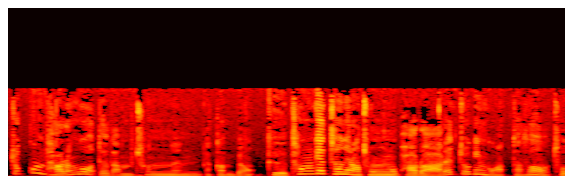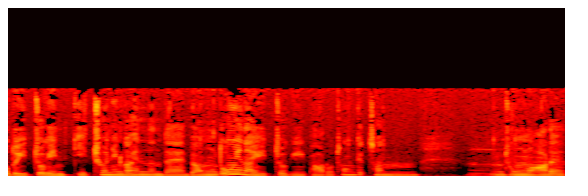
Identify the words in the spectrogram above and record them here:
조금 다른 것 같아요. 남촌은 약간 명, 그 청계천이랑 종로 바로 아래쪽인 것 같아서 저도 이쪽이 이촌인가 했는데 명동이나 이쪽이 바로 청계천 음, 종로 아래에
